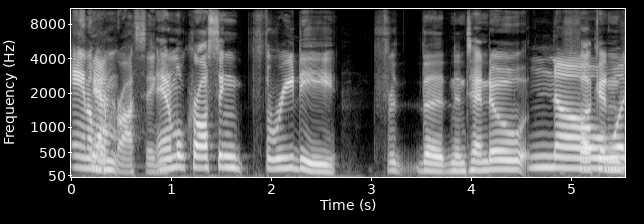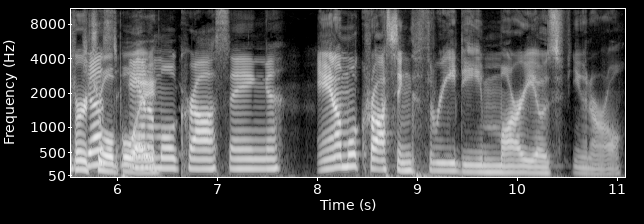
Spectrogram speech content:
Animal Yeah. Crossing. Animal Crossing 3D for the Nintendo. no Fucking Virtual just Boy. animal crossing Animal Crossing 3D Mario's funeral.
